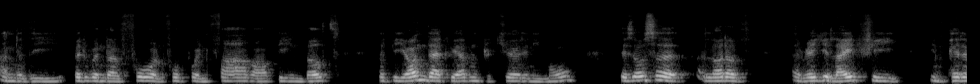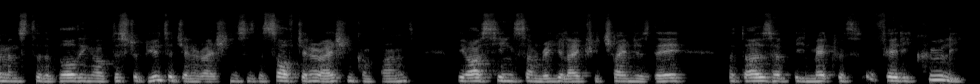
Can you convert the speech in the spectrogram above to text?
under the bid window 4 and 4.5 are being built. But beyond that, we haven't procured any more. There's also a lot of uh, regulatory impediments to the building of distributed generation. This is the self generation component. We are seeing some regulatory changes there but those have been met with fairly coolly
